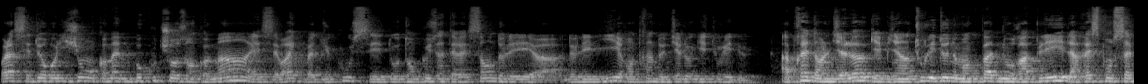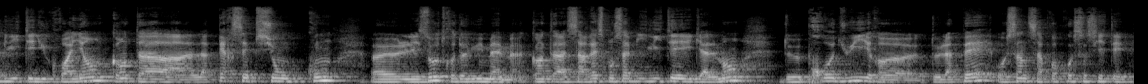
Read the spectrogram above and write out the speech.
voilà, ces deux religions ont quand même beaucoup de choses en commun et c'est vrai que bah, du coup c'est d'autant plus intéressant de les, euh, de les lire en train de dialoguer tous les deux. Après, dans le dialogue, eh bien, tous les deux ne manquent pas de nous rappeler la responsabilité du croyant quant à la perception qu'ont euh, les autres de lui-même, quant à sa responsabilité également de produire euh, de la paix au sein de sa propre société.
